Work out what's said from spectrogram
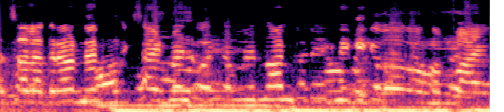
अच्छा लग रहा है। और एक्साइटमेंट हो रही है अमृतमान को देखने की कि वो कब आएगा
